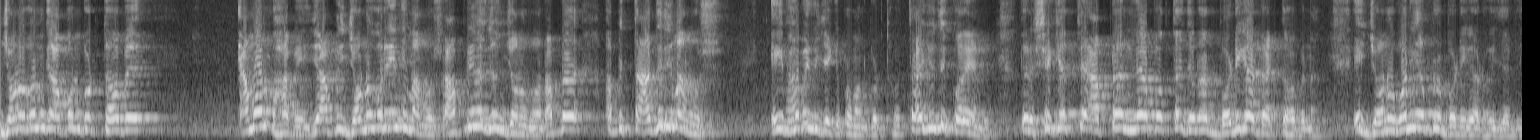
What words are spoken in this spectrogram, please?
জনগণকে আপন করতে হবে এমনভাবে যে আপনি জনগণেরই মানুষ, আপনি একজন জনগণ, আপনার, আপনি তাদেরই মানুষ। এইভাবে নিজেকে প্রমাণ করতে হবে। তাই যদি করেন, তাহলে সেক্ষেত্রে আপনার নিরাপত্তার জন্য আর বডিগার্ড রাখতে হবে না। এই জনগণই আপনার বডিগার্ড হয়ে যাবে।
